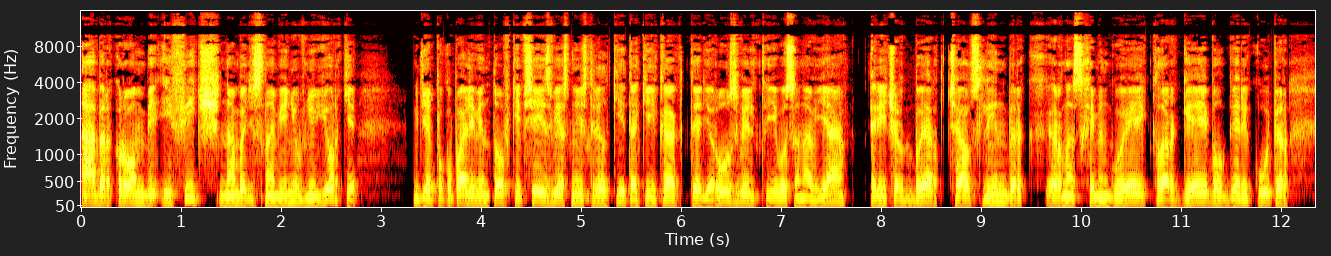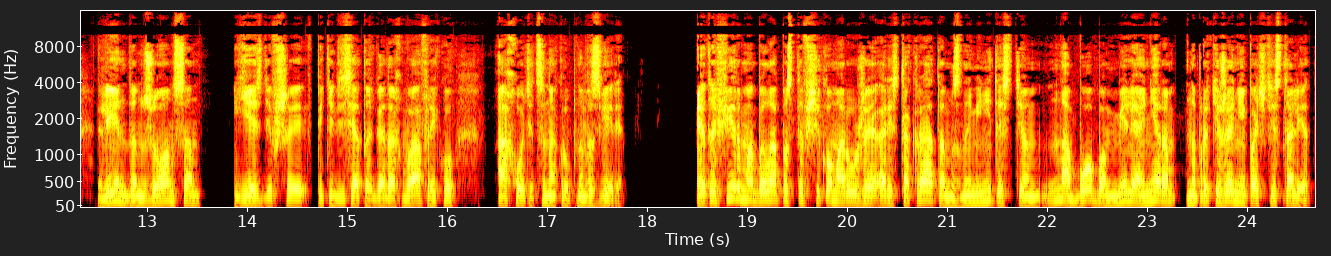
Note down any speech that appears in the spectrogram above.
Abercrombie и Fitch на Мэдисон-авеню в Нью-Йорке, где покупали винтовки все известные стрелки, такие как Тедди Рузвельт, его сыновья, Ричард Берт, Чарльз Линдберг, Эрнест Хемингуэй, Кларк Гейбл, Гэри Купер, Линдон Джонсон, ездившие в 50-х годах в Африку охотиться на крупного зверя. Эта фирма была поставщиком оружия аристократам, знаменитостям, набобам, миллионерам на протяжении почти ста лет.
